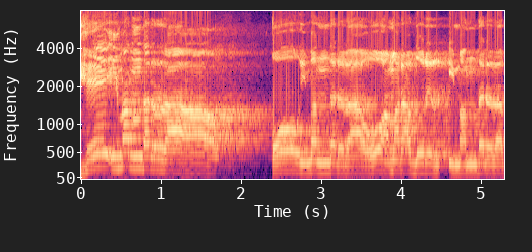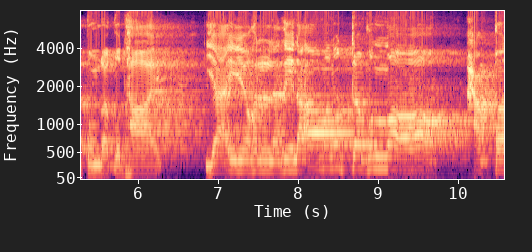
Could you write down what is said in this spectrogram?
হে ঈমানদাররা, ও ঈমানদাররা, ও আমার আদরের ঈমানদাররা, তোমরা কোথায়? হাক্কা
